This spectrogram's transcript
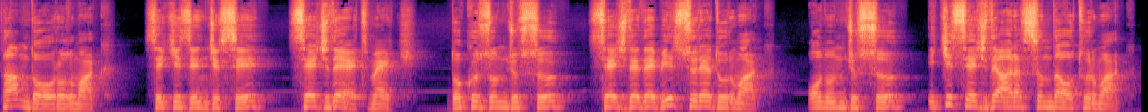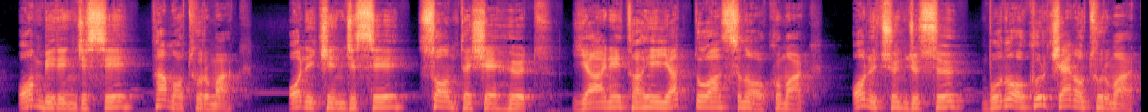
tam doğrulmak. Sekizincisi secde etmek. Dokuzuncusu secdede bir süre durmak. Onuncusu iki secde arasında oturmak. On birincisi tam oturmak. On ikincisi son teşehhüd yani tahiyyat duasını okumak. On üçüncüsü bunu okurken oturmak.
